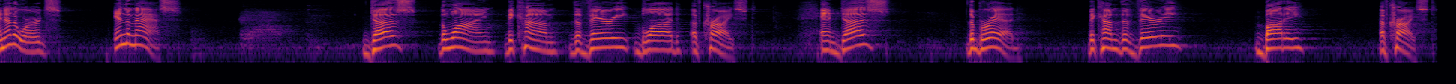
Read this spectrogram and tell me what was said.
In other words, in the Mass, does the wine become the very blood of Christ? And does the bread become the very body of Christ?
